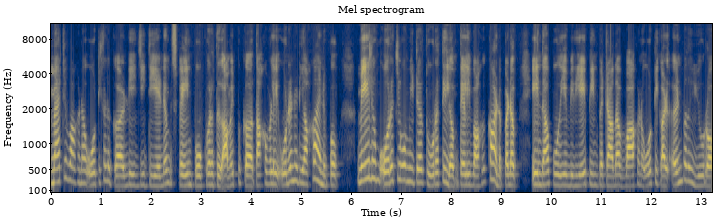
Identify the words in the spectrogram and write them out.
மற்ற வாகன ஓட்டிகளுக்கு டிஜிடி எனும் ஸ்பெயின் போக்குவரத்து அமைப்புக்கு தகவலை உடனடியாக அனுப்பும். மேலும் ஒரு கிலோமீட்டர் தூரத்திலும் தெளிவாக காணப்படும். இந்த புதிய விதியை பின்பற்றாத வாகன ஓட்டிகள் எண்பது யூரோ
